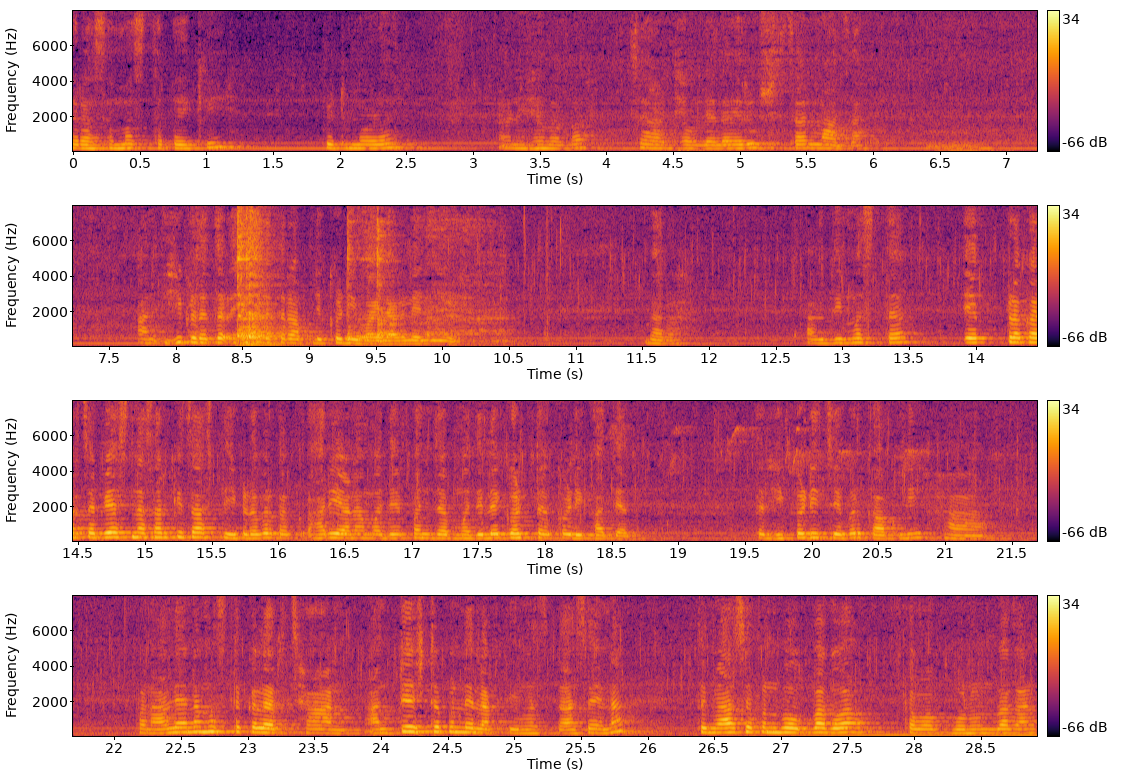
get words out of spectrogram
तर असं मस्तपैकी पीठ आणि हे बघा चहा ठेवलेला आहे ऋषीचा माझा. आणि इकडं तर इकडं तर आपली कढी व्हायला लागलेली आहे. बघा अगदी मस्त. एक प्रकारचं बेसनासारखीच असते इकडं बरं का. हरियाणामध्ये पंजाबमध्ये लय घट्ट कढी खात्यात. तर ही कढीचे आहे बरं का आपली हां. पण आल्या ना मस्त कलर छान. आणि टेस्ट पण नाही लागते मस्त. असं आहे ना? तुम्ही असं पण बघ बघवा. कबाब बनवून बघा आणि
